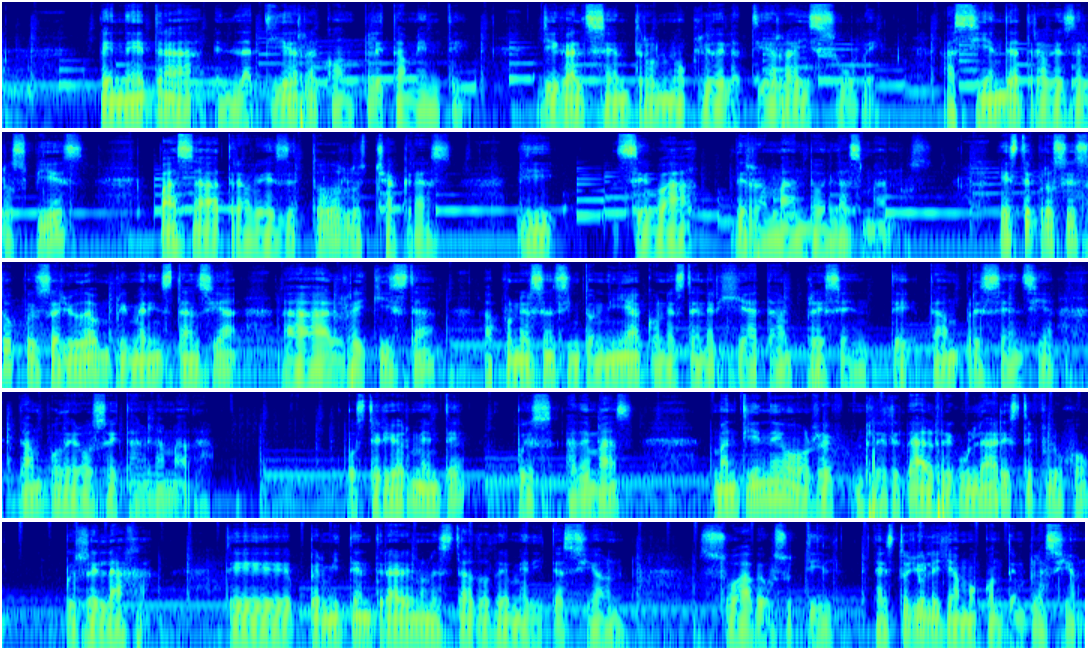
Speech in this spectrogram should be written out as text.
penetra en la tierra completamente, llega al centro, el núcleo de la tierra y sube, asciende a través de los pies, pasa a través de todos los chakras y se va derramando en las manos. Este proceso pues ayuda en primera instancia al reikista a ponerse en sintonía con esta energía tan presente, tan presencia, tan poderosa y tan amada. Posteriormente, pues además, mantiene o al regular este flujo, pues relaja, te permite entrar en un estado de meditación suave o sutil. A esto yo le llamo contemplación.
